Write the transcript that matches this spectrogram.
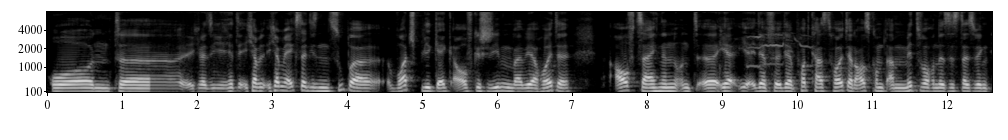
Und äh, ich weiß nicht, ich hätte, ich habe ich hab mir extra diesen super Wortspiel-Gag aufgeschrieben, weil wir heute aufzeichnen und äh, ihr, ihr, der, der Podcast heute rauskommt am Mittwoch und das ist deswegen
